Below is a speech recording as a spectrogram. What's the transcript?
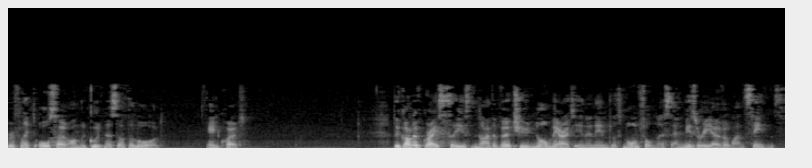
reflect also on the goodness of the Lord. The God of grace sees neither virtue nor merit in an endless mournfulness and misery over one's sins.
